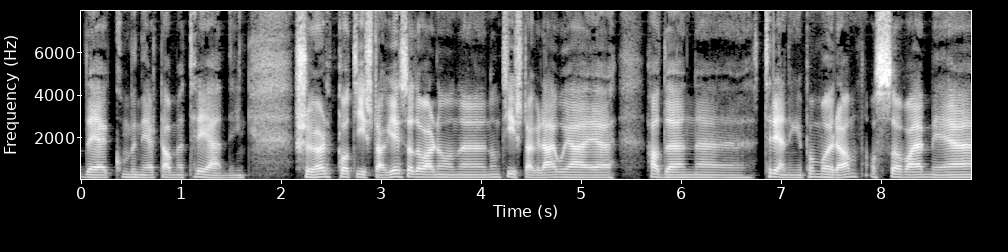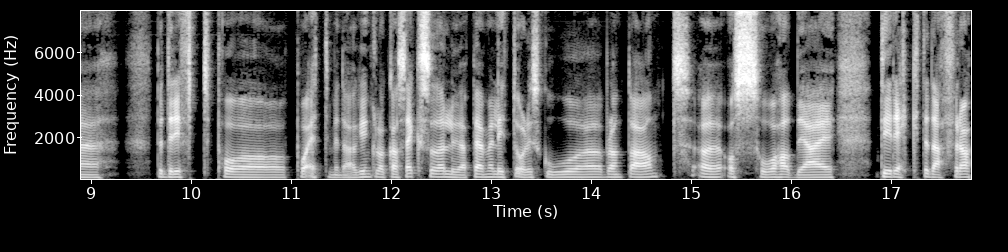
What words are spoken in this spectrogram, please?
det kombinert da med trening sjøl på tirsdager. Så det var noen, noen, tirsdager der hvor jeg hadde en trening på morgenen, og så var jeg med bedrift på, på, ettermiddagen klokka seks, og da løp jeg med litt dårlige sko, eh, blant annet. Eh, og så hadde jeg direkte derfra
